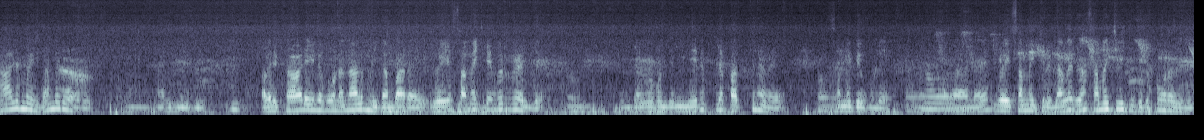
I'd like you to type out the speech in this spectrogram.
நாலு மணிக்கு தான் வருவார். நாலு மணிக்கு. அவர் காலையில் போன நாலு மணிக்கு தான் பாரு இவைய சமைக்க விடுறது இந்த கொஞ்சம் நெருப்புல பத்துனவ சமைக்கக்குள்ள. அதனால் இவை சமைக்கிறது அவர் தான் சமைச்சு வைக்கப்பட்டு போகிறது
